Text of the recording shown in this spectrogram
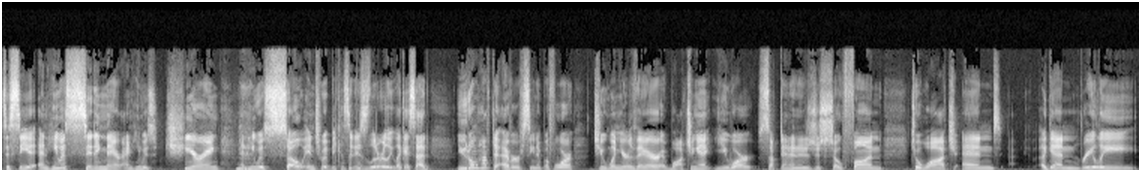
to see it, and he was sitting there and he was cheering and he was so into it because it is literally, like I said, you don't have to ever have seen it before to when you're there watching it, you are sucked in, and it is just so fun to watch. And again, really,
